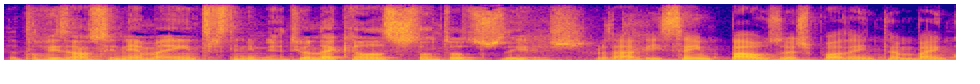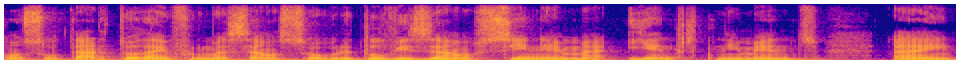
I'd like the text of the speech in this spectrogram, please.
Da televisão, cinema e entretenimento. E onde é que elas estão todos os dias? Verdade, e sem pausas podem também consultar toda a informação sobre a televisão, cinema e entretenimento em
